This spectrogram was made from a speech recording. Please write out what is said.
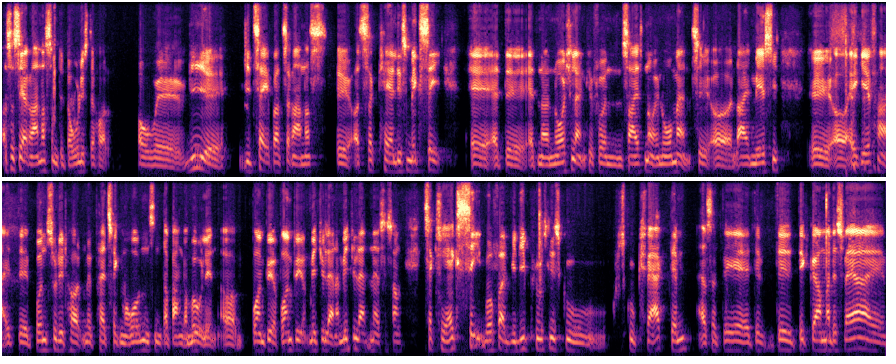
Og så ser jeg Randers som det dårligste hold. Og øh, vi, øh, vi taber til Randers, øh, og så kan jeg ligesom ikke se, øh, at, øh, at når Nordsjælland kan få en 16-årig nordmand til at lege Messi, øh, og AGF har et øh, bundsolidt hold med Patrick Mortensen, der banker mål ind, og Brøndby og Brøndby og Midtjylland og Midtjylland den her sæson, så kan jeg ikke se, hvorfor at vi lige pludselig skulle, skulle kværke dem. Altså det, det, det, det gør mig desværre, øh,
